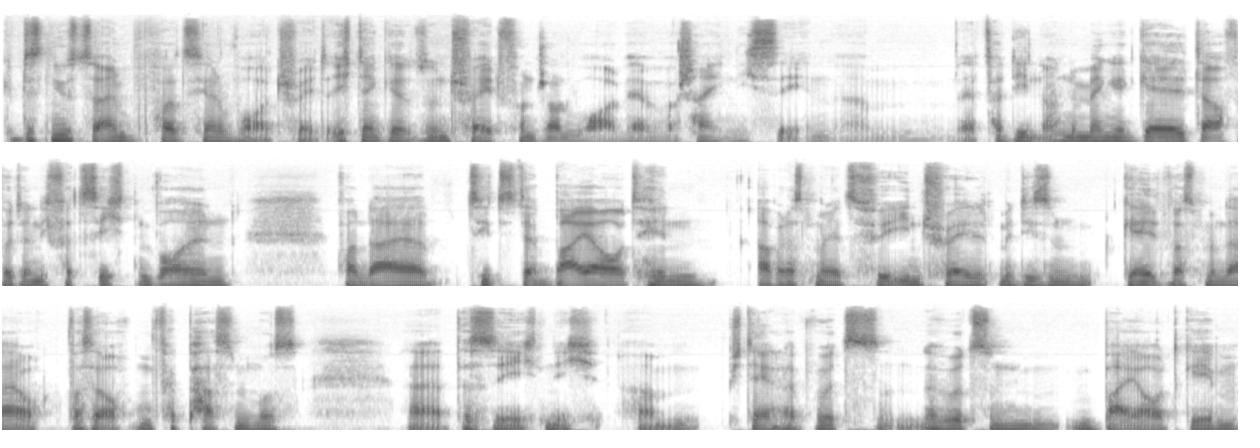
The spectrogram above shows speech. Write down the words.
Gibt es News zu einem potenziellen Wall-Trade? Ich denke, so ein Trade von John Wall werden wir wahrscheinlich nicht sehen. Ähm, er verdient noch eine Menge Geld, darauf wird er nicht verzichten wollen. Von daher zieht es der Buyout hin, aber dass man jetzt für ihn tradet mit diesem Geld, was man da auch, was er auch verpassen muss, äh, das sehe ich nicht. Ähm, ich denke, da wird es da wird's ein Buyout geben.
